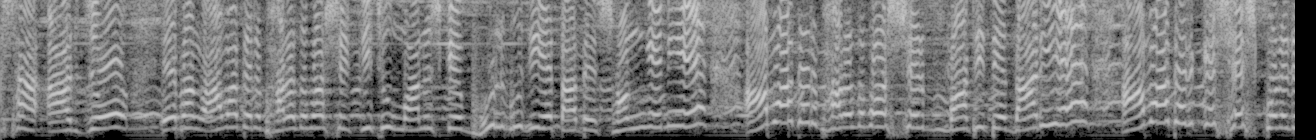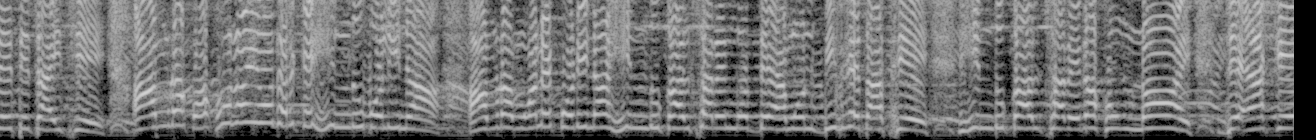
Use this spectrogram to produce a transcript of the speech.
আসা আর্য এবং আমাদের ভারতবর্ষের কিছু মানুষকে ভুল বুঝিয়ে তাদের সঙ্গে নিয়ে আমাদের ভারতবর্ষের মাটিতে দাঁড়িয়ে আমাদেরকে শেষ করে দিতে চাইছে। আমরা কখনোই ওদেরকে হিন্দু বলি না। আমরা মনে করি না হিন্দু কালচারের মধ্যে এমন বিভেদ আছে। হিন্দু কালচার এরকম নয় যে একে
